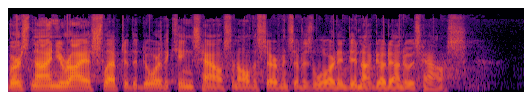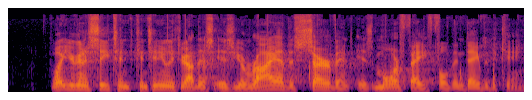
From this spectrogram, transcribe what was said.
Verse 9 Uriah slept at the door of the king's house and all the servants of his Lord and did not go down to his house. What you're going to see continually throughout this is Uriah the servant is more faithful than David the king.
